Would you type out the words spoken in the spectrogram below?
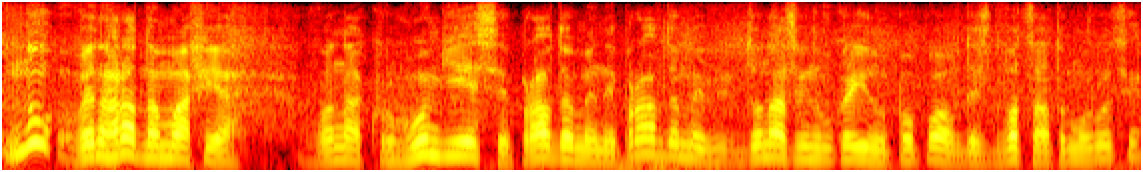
ну, виноградна мафія, вона кругом є, правдами, неправдами. До нас він в Україну попав десь в 2020 році,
